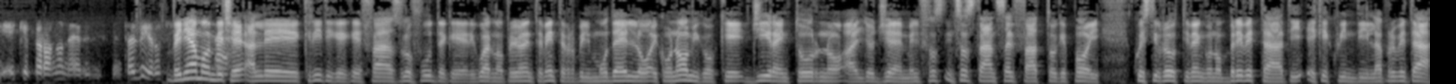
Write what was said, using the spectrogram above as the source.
e che però non è resistente al virus. Veniamo invece alle critiche che fa Slow Food che riguardano prevalentemente proprio il modello economico che gira intorno agli OGM, in sostanza il fatto che poi questi prodotti vengono brevettati e che quindi la proprietà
